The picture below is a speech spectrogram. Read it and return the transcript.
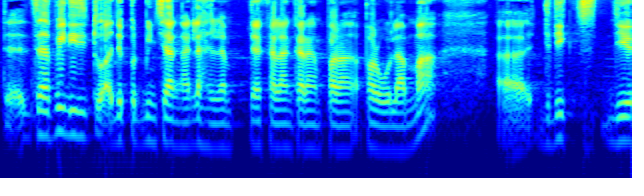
Tapi di situ ada perbincangan lah dalam kalangan para, para ulama Uh, jadi dia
